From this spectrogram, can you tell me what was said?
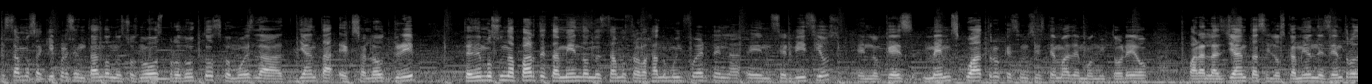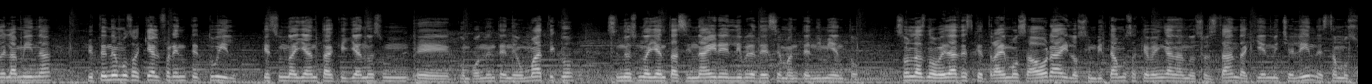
Estamos aquí presentando nuestros nuevos productos como es la llanta Extra Load Grip tenemos una parte también donde estamos trabajando muy fuerte en, servicios, en lo que es MEMS 4, que es un sistema de monitoreo para las llantas y los camiones dentro de la mina. Y tenemos aquí al frente Twill, que es una llanta que ya no es un eh, componente neumático, sino es una llanta sin aire libre de ese mantenimiento. Son las novedades que traemos ahora y los invitamos a que vengan a nuestro stand aquí en Michelin. Estamos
